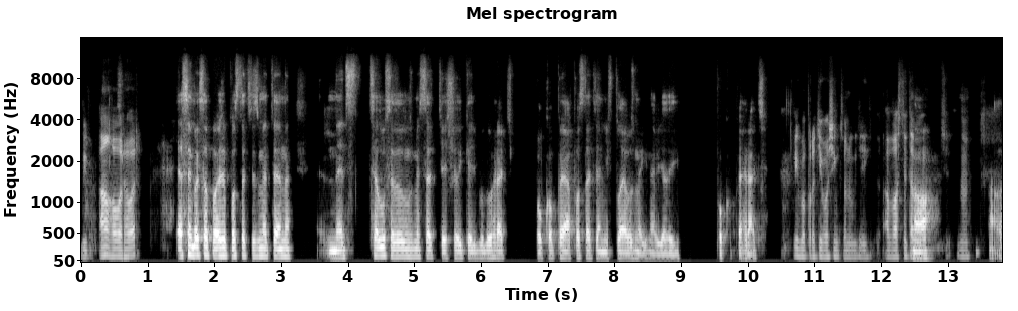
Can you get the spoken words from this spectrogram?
big... Oh, hovor, hovor. Ja som iba chcel povedať, že v podstate sme ten Nets, celú sezónu sme sa tešili, keď budú hrať pokope a v podstate ani v play sme ich nevideli pokope hrať. Iba proti Washingtonu, kde a vlastne tam... No, no. ale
